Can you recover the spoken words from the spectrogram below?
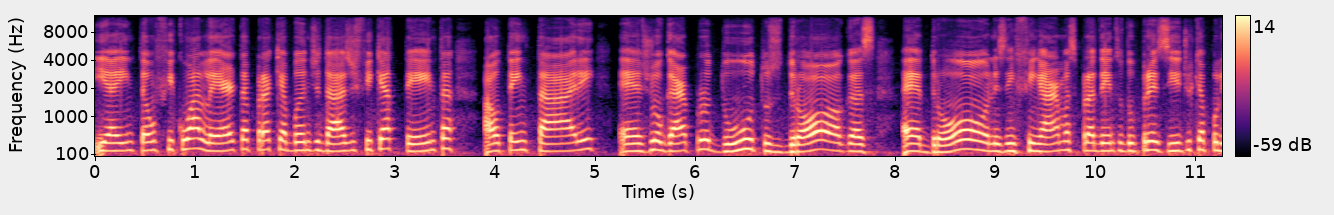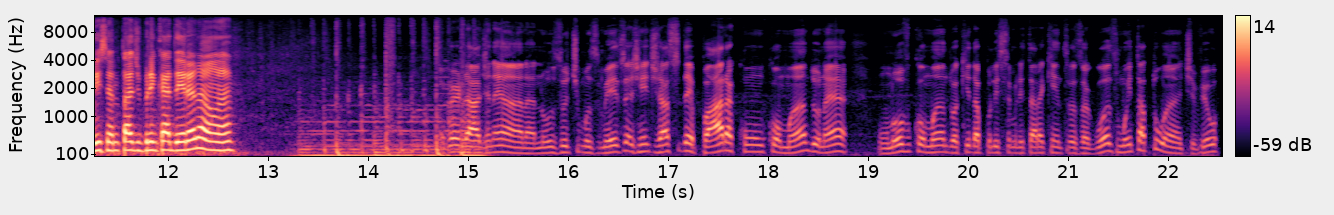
E aí então fica o alerta para que a bandidagem fique atenta ao tentarem é, jogar produtos, drogas, é, drones, enfim, armas para dentro do presídio, que a polícia não está de brincadeira não, né? Verdade, né, Ana? Nos últimos meses a gente já se depara com um comando, né? Um novo comando aqui da Polícia Militar aqui em Três Lagoas, muito atuante, viu?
